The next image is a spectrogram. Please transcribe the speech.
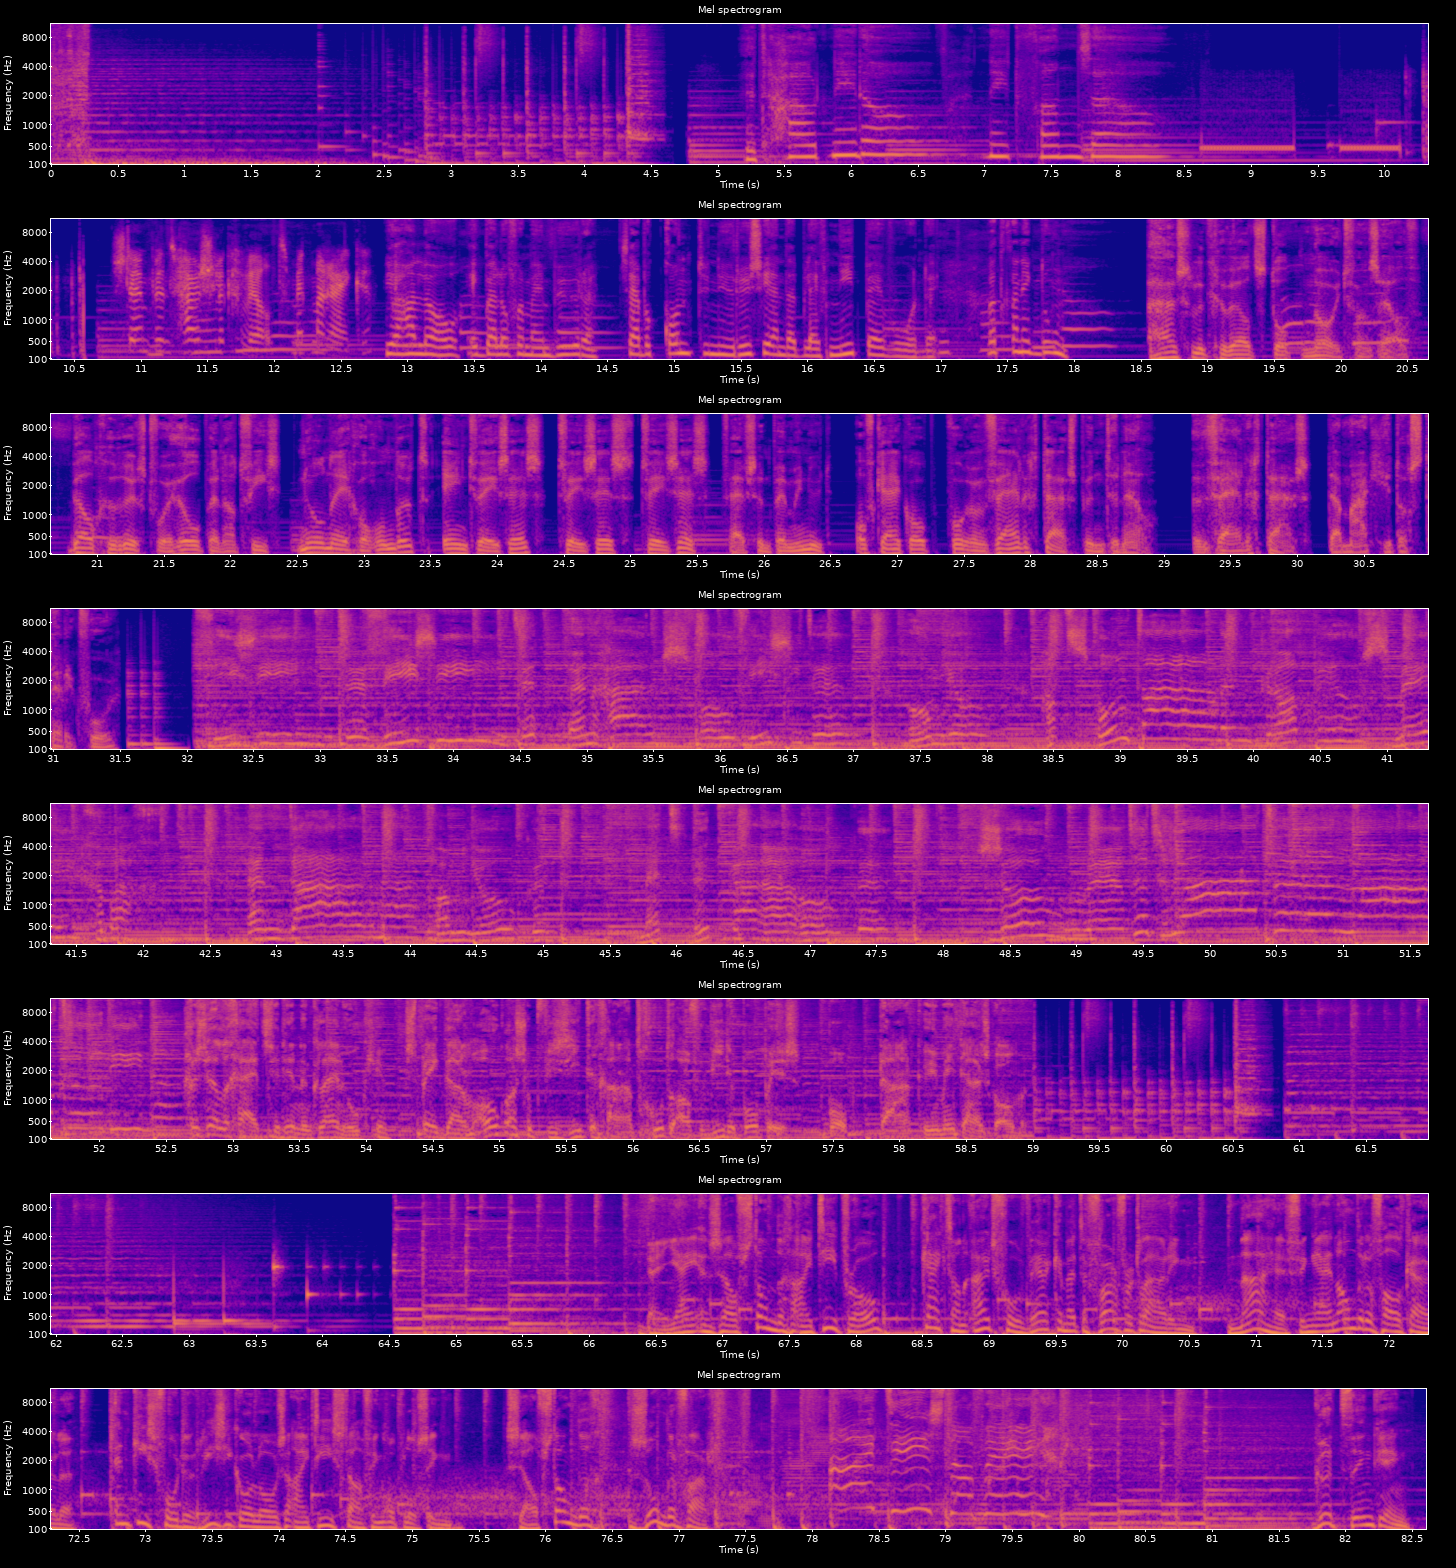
Het houdt niet op, niet vanzelf. Steunpunt Huiselijk Geweld met Marijke. Ja, hallo. Ik bel over mijn buren. Ze hebben continu ruzie en dat blijft niet bij woorden. Wat kan ik doen? Huiselijk geweld stopt nooit vanzelf. Bel gerust voor hulp en advies 0900 126 2626, 5 cent per minuut. Of kijk op voor eenveiligthuis.nl. Een veilig thuis, daar maak je je toch sterk voor? Visite, visite, een huis vol visite. Oom Jo had spontaan een krabwils meegebracht. En daarna kwam Joke met de karaoke. Zo werd het later en later. Gezelligheid zit in een klein hoekje. Spreek daarom ook als je op visite gaat goed af wie de Bob is. Bob, daar kun je mee thuiskomen. Ben jij een zelfstandige IT-pro? Kijk dan uit voor werken met de VAR-verklaring, naheffingen en andere valkuilen. En kies voor de risicoloze IT-staffing oplossing. Zelfstandig zonder VAR. IT-staffing. Good thinking.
